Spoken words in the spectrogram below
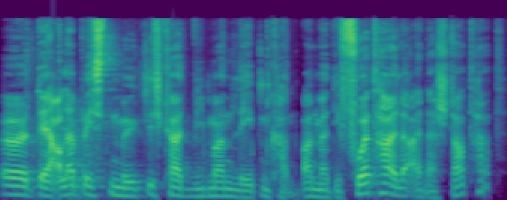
äh, der allerbesten Möglichkeit, wie man leben kann, weil man die Vorteile einer Stadt hat,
